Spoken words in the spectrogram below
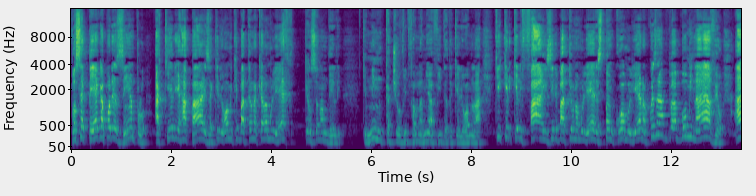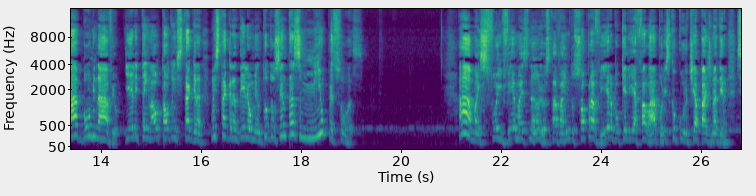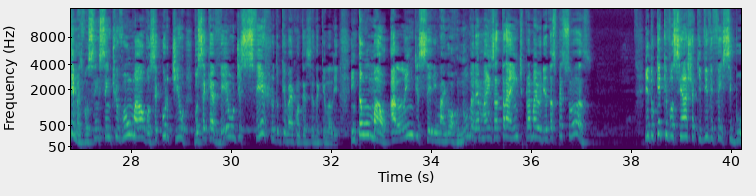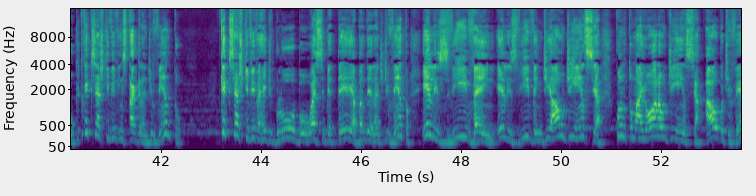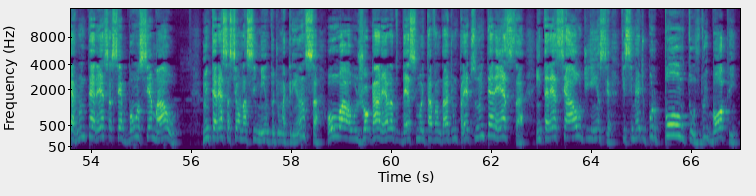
Você pega, por exemplo, aquele rapaz, aquele homem que bateu naquela mulher, que é o seu nome dele, que nunca tinha ouvido falar na minha vida daquele homem lá. O que, que, ele, que ele faz? Ele bateu na mulher, espancou a mulher, uma coisa abominável, abominável. E ele tem lá o tal do Instagram. O Instagram dele aumentou 200 mil pessoas. Ah, mas foi ver, mas não, eu estava indo só para ver porque ele ia falar, por isso que eu curti a página dele. Sim, mas você incentivou o mal, você curtiu, você quer ver o desfecho do que vai acontecer daquilo ali. Então o mal, além de ser em maior número, é mais atraente para a maioria das pessoas. E do que que você acha que vive Facebook? Do que que você acha que vive Instagram? De vento? Que, que você acha que vive a Rede Globo, o SBT, a Bandeirante de Vento? Eles vivem, eles vivem de audiência. Quanto maior audiência algo tiver, não interessa se é bom ou se é mal. Não interessa se é o nascimento de uma criança ou ao jogar ela do 18º andar de um prédio, isso não interessa. Interessa a audiência, que se mede por pontos do Ibope.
